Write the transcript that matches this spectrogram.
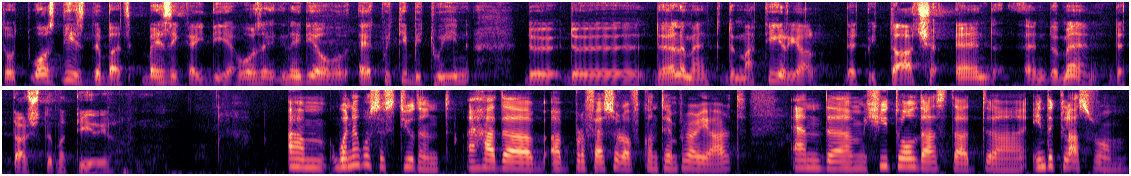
So it was this the basic idea, it was an idea of equity between the, the, the element, the material that we touch and, and the man that touch the material. Um, when I was a student, I had a, a professor of contemporary art, and um, he told us that uh, in the classroom,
